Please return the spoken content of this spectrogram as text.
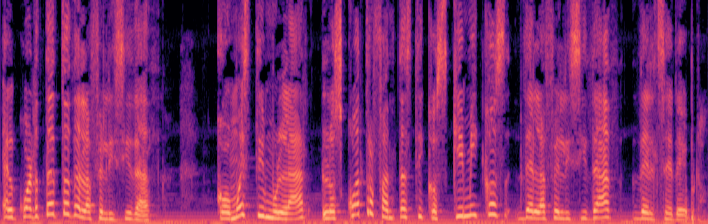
El cuarteto de la felicidad. Cómo estimular los cuatro fantásticos químicos de la felicidad del cerebro.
